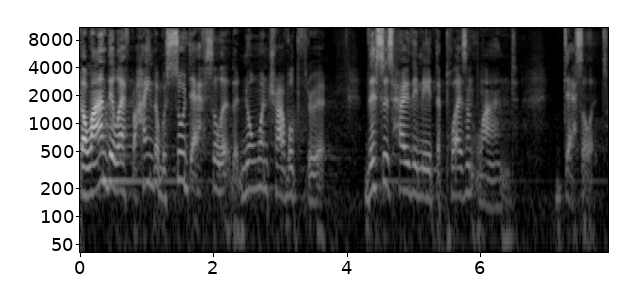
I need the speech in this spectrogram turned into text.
The land they left behind them was so desolate that no one traveled through it. This is how they made the pleasant land desolate.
